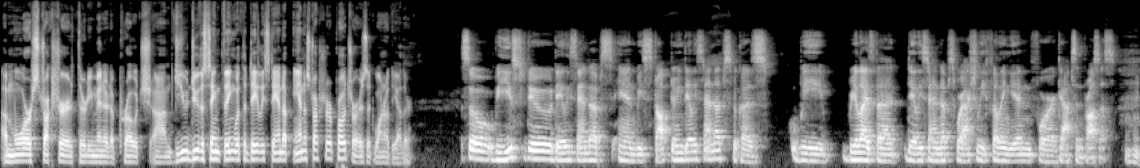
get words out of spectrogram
a more structured 30 minute approach. Um, do you do the same thing with the daily stand up and a structured approach, or is it one or the other? So we used to do daily stand ups and we stopped doing daily stand ups because we realized that daily stand-ups were actually filling in for gaps in process. Mm-hmm.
